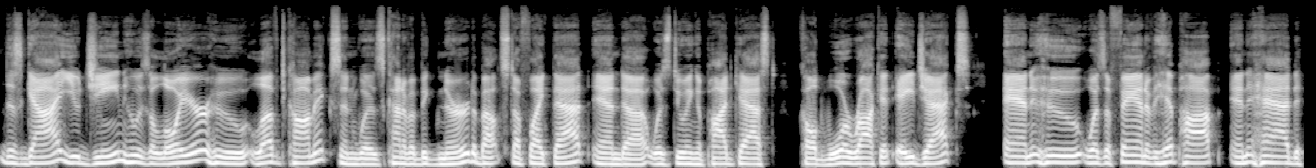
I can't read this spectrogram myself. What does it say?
this guy, Eugene, who is a lawyer who loved comics and was kind of a big nerd about stuff like that, and uh, was doing a podcast called War Rocket Ajax, and who was a fan of hip hop and had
